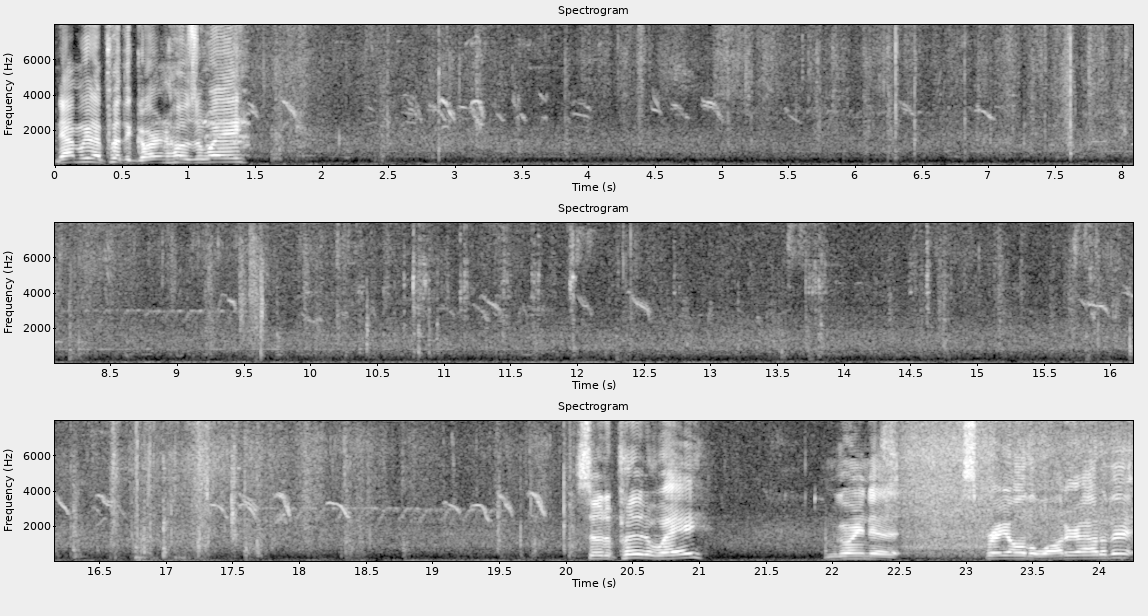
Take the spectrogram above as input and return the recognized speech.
Now I'm going to put the garden hose away So to put it away, I'm going to spray all the water out of it.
